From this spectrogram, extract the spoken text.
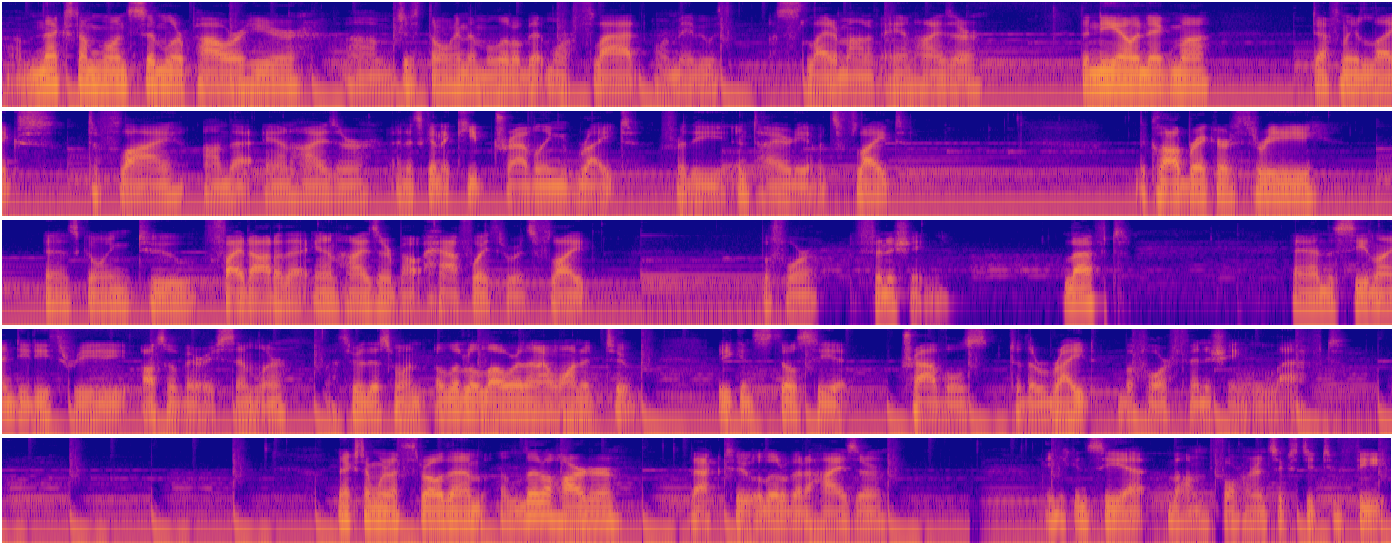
Um, next, I'm going similar power here, um, just throwing them a little bit more flat or maybe with a slight amount of anhyzer. The Neo Enigma definitely likes to fly on that anhyzer and it's going to keep traveling right for the entirety of its flight. The Cloudbreaker 3 is going to fight out of that anhyzer about halfway through its flight before finishing left. And the C-Line DD3 also very similar. I threw this one a little lower than I wanted to, but you can still see it travels to the right before finishing left. Next, I'm going to throw them a little harder back to a little bit of hyzer. And you can see at about 462 feet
